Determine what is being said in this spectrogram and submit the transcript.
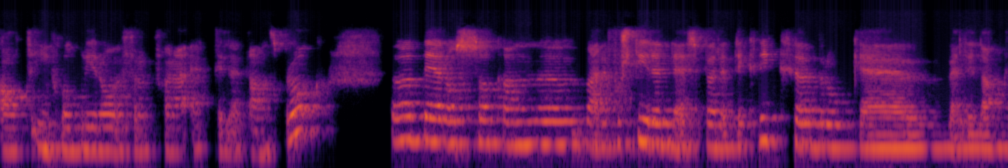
alt innhold blir overført fra et til et annet språk. Der også kan eh, være forstyrrende spørreteknikk, eh, bruke veldig lang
